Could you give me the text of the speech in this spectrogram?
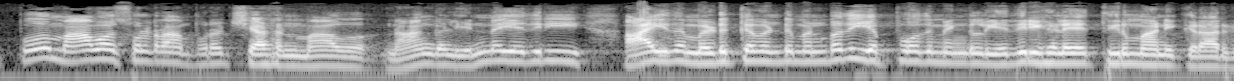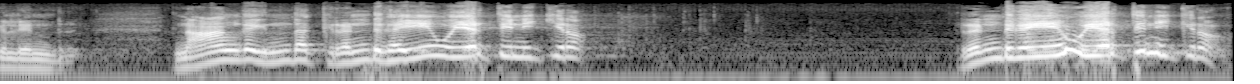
இப்போ மாவோ சொல்றான் புரட்சியாளன் மாவோ நாங்கள் என்ன எதிரி ஆயுதம் எடுக்க வேண்டும் என்பது எப்போதும் எங்கள் எதிரிகளே தீர்மானிக்கிறார்கள் என்று. நாங்கள் இந்த ரெண்டு கையும் உயர்த்தி நிற்கிறோம் ரெண்டு கையும் உயர்த்தி நிக்கிறோம்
